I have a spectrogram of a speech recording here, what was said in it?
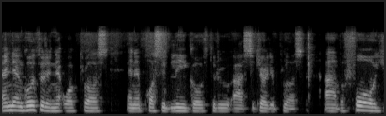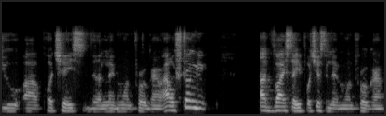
and then go through the Network Plus, and then possibly go through uh, Security Plus uh, before you uh, purchase the Learn One program. I would strongly advise that you purchase the Learn One program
